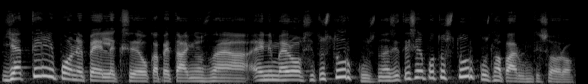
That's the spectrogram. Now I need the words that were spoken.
Γιατί λοιπόν επέλεξε ο καπετάνιος να ενημερώσει τους Τούρκους, να ζητήσει από τους Τούρκους να πάρουν τη σωρό;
